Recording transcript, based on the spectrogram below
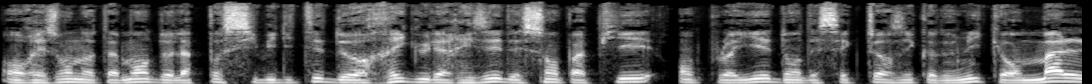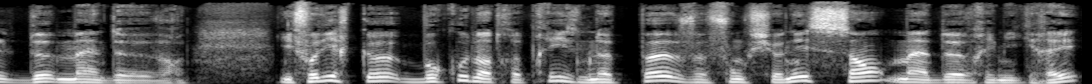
en raison notamment de la possibilité de régulariser des sans-papiers employés dans des secteurs économiques en mal de main-d'œuvre. Il faut dire que beaucoup d'entreprises ne peuvent fonctionner sans main-d'œuvre immigrée.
